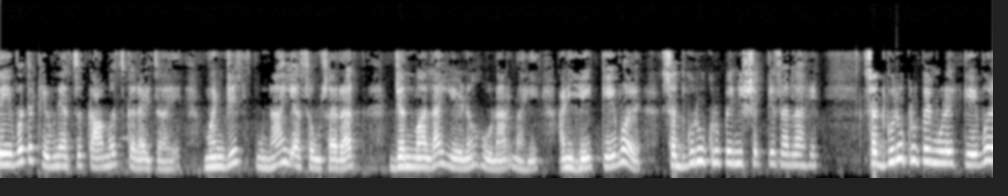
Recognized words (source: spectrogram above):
तेवत ठेवण्याचं कामच करायचं आहे. म्हणजेच पुन्हा या संसारात जन्माला येणं होणार नाही. आणि हे केवळ सद्गुरु कृपेने शक्य झालं आहे. सद्गुरु कृपेमुळे केवळ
